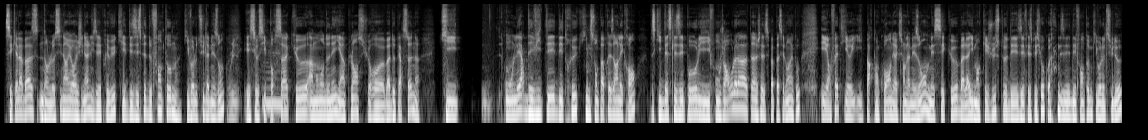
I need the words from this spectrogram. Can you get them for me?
c'est qu'à la base, dans le scénario original, ils avaient prévu qu'il y ait des espèces de fantômes qui volent au-dessus de la maison. Oui. Et c'est aussi pour Mhm. ça qu'à un moment donné, il y a un plan sur euh, bah, deux personnes qui ont l'air d'éviter des trucs qui ne sont pas présents à l'écran. Parce qu'ils baissent les épaules, ils font genre oh là là, t'as- c'est pas passé loin et tout. Et en fait, ils, ils partent en courant en direction de la maison, mais c'est que bah, là, il manquait juste des effets spéciaux, quoi, des, des fantômes qui volent au-dessus d'eux,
